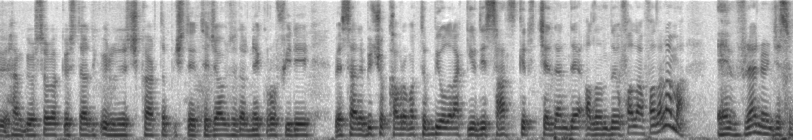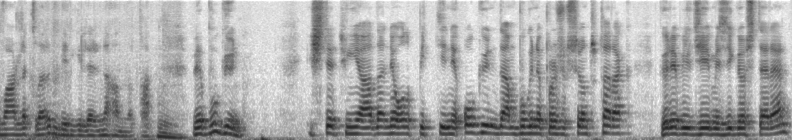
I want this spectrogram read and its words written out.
e, hem görsel olarak gösterdik. Ölüleri çıkartıp işte tecavüz eder, nekrofili vesaire birçok kavrama tıbbi olarak girdiği Sanskritçeden de alındığı falan falan ama evren öncesi varlıkların bilgilerini anlatan ve bugün işte dünyada ne olup bittiğini o günden bugüne projeksiyon tutarak görebileceğimizi gösteren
